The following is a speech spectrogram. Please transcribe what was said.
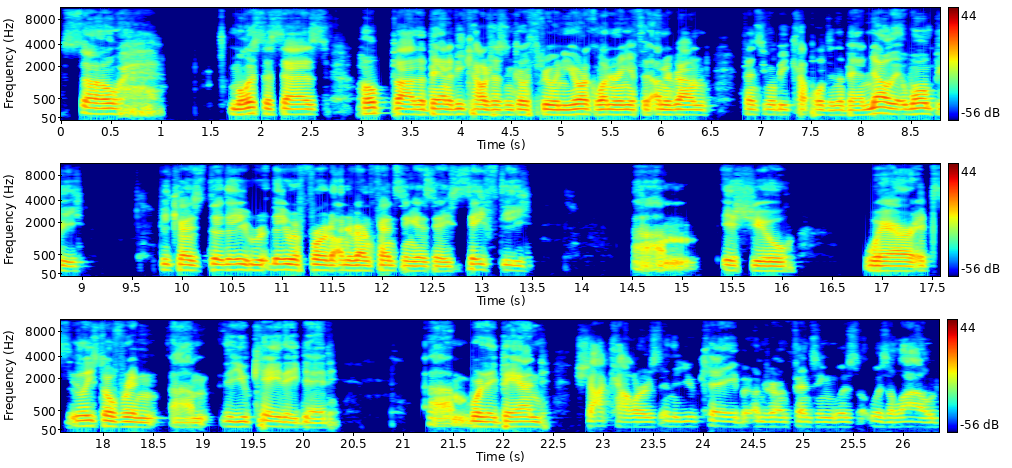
So Melissa says, hope uh, the ban of e-collars doesn't go through in New York, wondering if the underground fencing will be coupled in the ban. No, it won't be because they they, they refer to underground fencing as a safety um, issue where it's at least over in um, the UK they did um, where they banned shock collars in the UK, but underground fencing was was allowed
